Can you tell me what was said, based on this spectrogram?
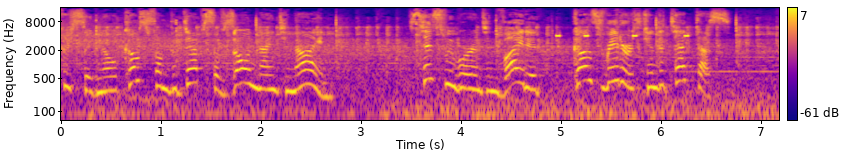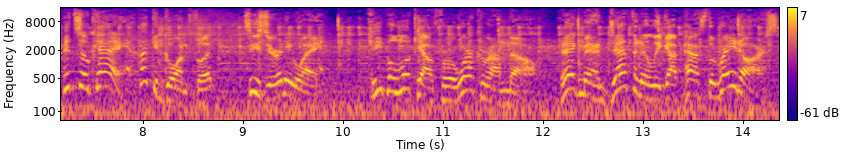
Eggman's signal comes from the depths of Zone 99. Since we weren't invited, Gun's radars can detect us. It's okay. I could go on foot. It's easier anyway. Keep a lookout for a workaround, though. Eggman definitely got past the radars.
